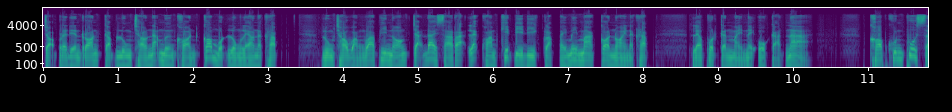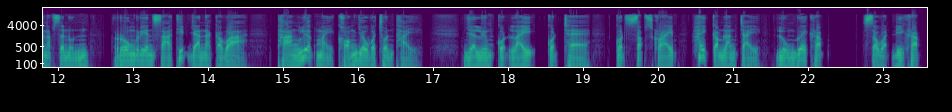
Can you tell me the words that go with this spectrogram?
เจาะประเด็นร้อนกับลุงชาวณเมืองคอนก็หมดลงแล้วนะครับ ลุงชาวหวังว่าพี่น้องจะได้สาระและความคิดดีๆ กลับไปไม่มากก็น้อยนะครับ แล้วพบกันใหม่ในโอกาสหน้า ขอบคุณผู้สนับสนุน โรงเรียนสาธิตยานากาว่าทางเลือกใหม่ของเยาวชนไทย อย่าลืมกดไลค์ กดแชร์ กด subscribe ให้กำลังใจลุงด้วยครับ สวัสดีครับ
